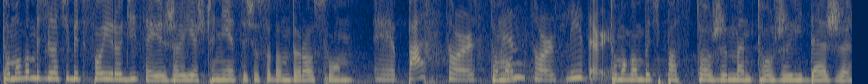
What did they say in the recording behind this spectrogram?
To mogą być dla ciebie twoi rodzice, jeżeli jeszcze nie jesteś osobą dorosłą. uh, pastors, To mentors, leaders, To mogą być pastorzy, mentorzy, liderzy,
